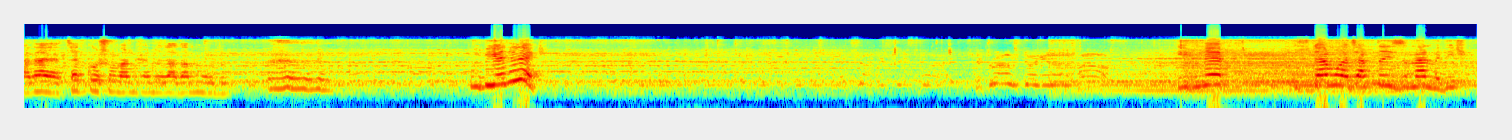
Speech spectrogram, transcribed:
Arkadaşlar tek kurşun varmış önünde de adamı vurdum. Bu bir yetenek. İbne üstten vuracaktı izin vermedik.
